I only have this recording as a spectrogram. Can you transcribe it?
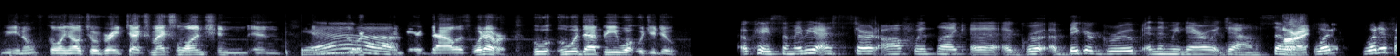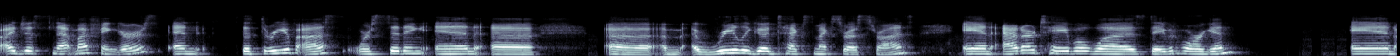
you know going out to a great Tex-Mex lunch and and in North- Yeah. in Dallas, whatever. Who who would that be? What would you do? Okay, so maybe I start off with like a a, gro- a bigger group, and then we narrow it down. So All right. what what if I just snap my fingers and the three of us were sitting in a a, a, really good Tex-Mex restaurant, and at our table was David Horrigan, and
